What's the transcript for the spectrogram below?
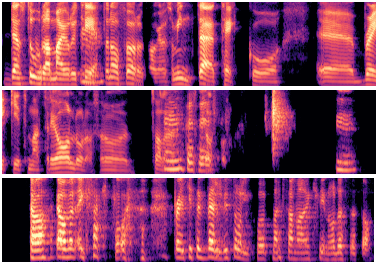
den stora majoriteten mm. av företagare som inte är tech och eh, break-it-material då, då, för att tala mm, precis. Mm. Ja, ja, men exakt så. Breakit är väldigt dåligt på att uppmärksamma kvinnor dessutom.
